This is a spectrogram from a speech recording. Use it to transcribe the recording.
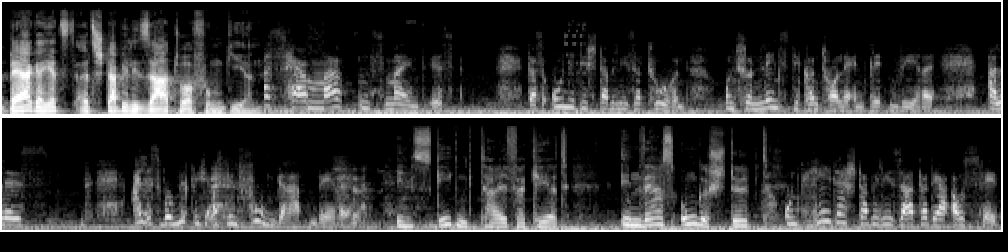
Berger jetzt als Stabilisator fungieren. Was Herr Martens meint ist, dass ohne die Stabilisatoren uns schon längst die Kontrolle entglitten wäre. Alles alles womöglich aus den Fugen geraten wäre. Ins Gegenteil verkehrt, invers umgestülpt. Und jeder Stabilisator, der ausfällt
